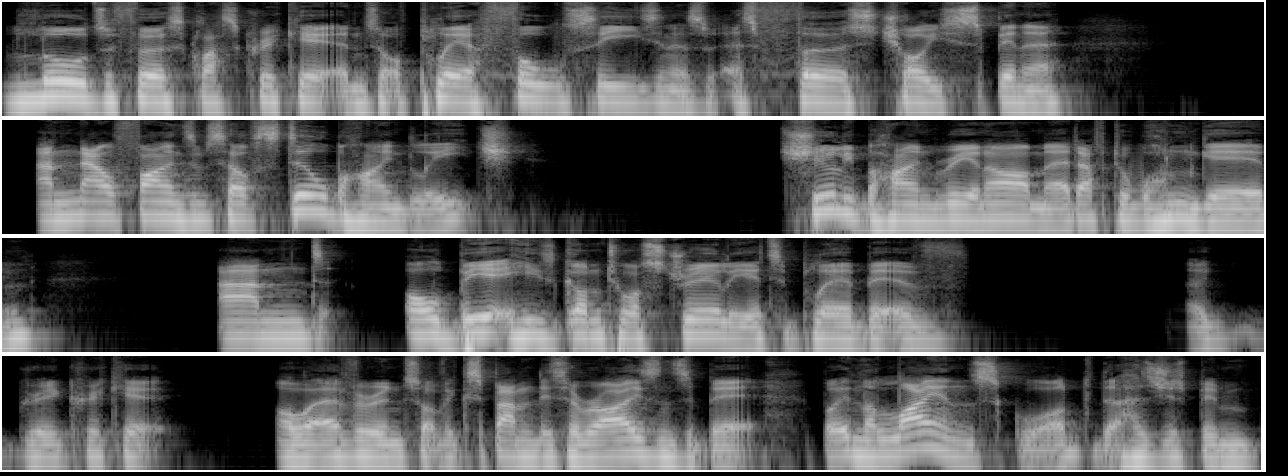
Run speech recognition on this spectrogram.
loads of first class cricket and sort of play a full season as, as first choice spinner, and now finds himself still behind Leach, surely behind Rehan Ahmed after one game, and albeit he's gone to Australia to play a bit of a grade cricket or whatever and sort of expand his horizons a bit. But in the Lions squad that has just been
